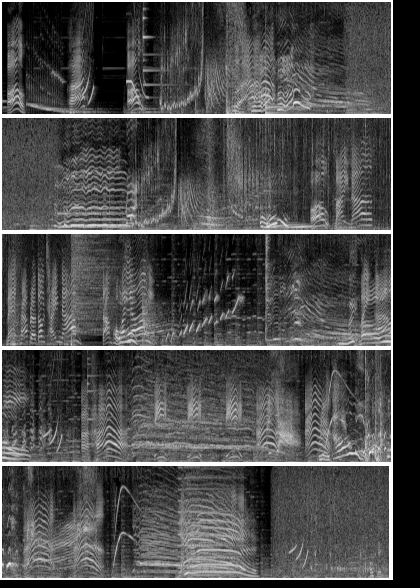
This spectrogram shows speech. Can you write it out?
โอ้ฮะโอ้ว้าวโอ้โอ้ไม่นะ แม่ครับเราต้องใช้น้ำตามผมมาเลย ไม่ไม่เอาเอาอ่า เร็วเข้าอ่าอ่าเย้เย้ Okay. ฮ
